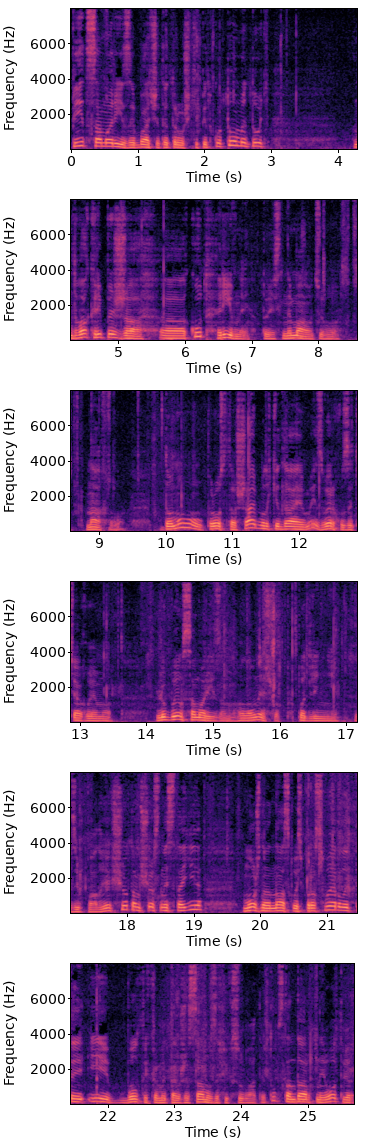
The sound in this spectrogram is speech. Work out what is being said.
Під саморізи, бачите, трошки під кутом ідуть два кріпежа. Е, Кут рівний, тобто нема цього нахилу. Тому просто шайбу кидаємо і зверху затягуємо любим саморізом. Головне, щоб по длині зівпало. Якщо там щось не стає, можна насквозь просверлити і болтиками так же само зафіксувати. Тут стандартний отвір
